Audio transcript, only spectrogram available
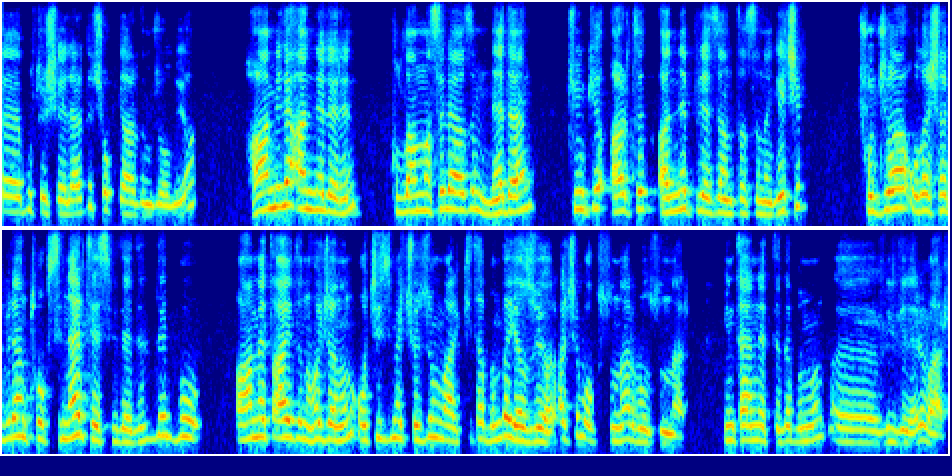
e, bu tür şeylerde çok yardımcı oluyor. Hamile annelerin kullanması lazım. Neden? Çünkü artık anne prezentasına geçip çocuğa ulaşabilen toksinler tespit edildi. Bu Ahmet Aydın Hoca'nın Otizme Çözüm Var kitabında yazıyor. Açıp okusunlar, bulsunlar. İnternette de bunun e, bilgileri var.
